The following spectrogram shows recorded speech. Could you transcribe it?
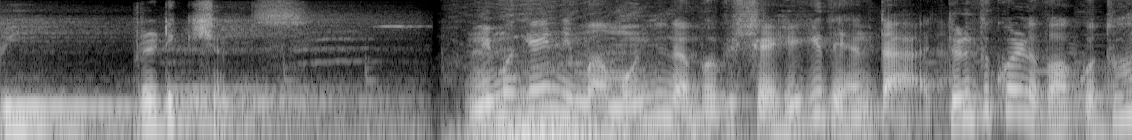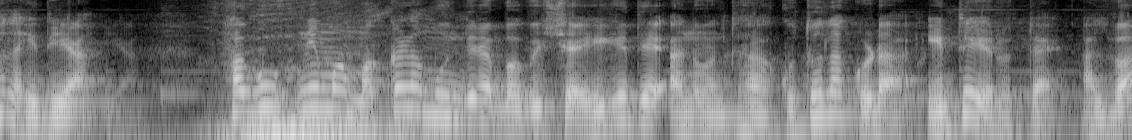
ಬಿ ಪ್ರಿಡಿಕ್ಷನ್ಸ್. ನಿಮಗೆ ನಿಮ್ಮ ಮುಂದಿನ ಭವಿಷ್ಯ ಹೇಗಿದೆ ಅಂತ ತಿಳಿದುಕೊಳ್ಳುವ ಕುತೂಹಲ ಇದೆಯಾ? ಹಾಗೂ ನಿಮ್ಮ ಮಕ್ಕಳ ಮುಂದಿನ ಭವಿಷ್ಯ ಹೇಗಿದೆ ಅನ್ನುವಂತಹ ಕುತೂಹಲ ಕೂಡ ಇದ್ದೇ ಇರುತ್ತೆ ಅಲ್ವಾ?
